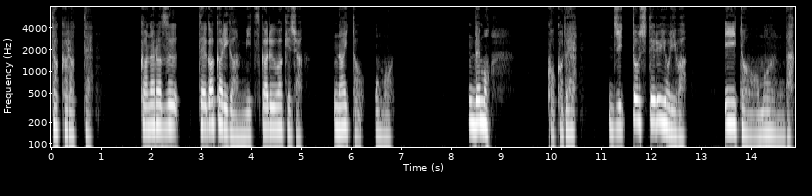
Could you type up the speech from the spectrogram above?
たからって、必ず手がかりが見つかるわけじゃないと思う。でも、ここでじっとしてるよりはいいと思うんだ。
